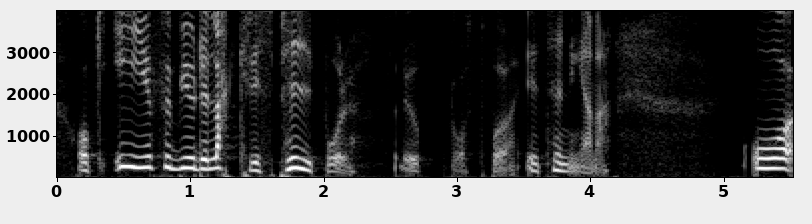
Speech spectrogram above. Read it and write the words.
och EU förbjuder lakritspipor. Så det är uppblåst på i tidningarna. Och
